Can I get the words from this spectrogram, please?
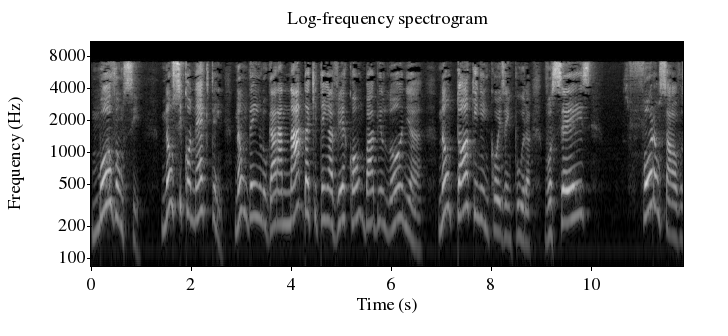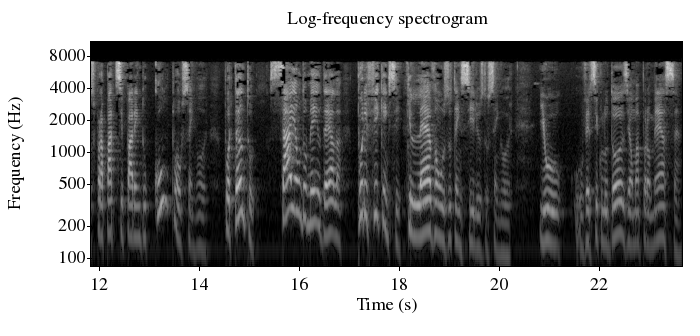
movam-se não se conectem, não deem lugar a nada que tenha a ver com Babilônia. Não toquem em coisa impura. Vocês foram salvos para participarem do culto ao Senhor. Portanto, saiam do meio dela, purifiquem-se, que levam os utensílios do Senhor. E o, o versículo 12 é uma promessa,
